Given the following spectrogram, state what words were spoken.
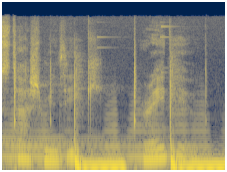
Moustache music Radio.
